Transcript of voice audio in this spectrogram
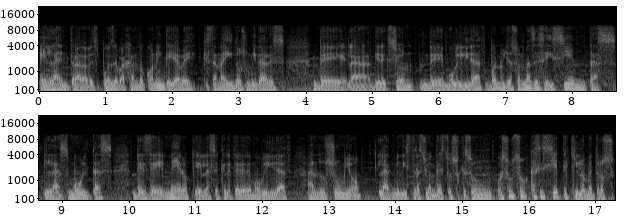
en la entrada después de bajando con Inca, ya ve que están ahí dos unidades de la Dirección de Movilidad. Bueno, ya son más de 600 las multas desde enero que la Secretaría de Movilidad asumió la administración de estos que son, pues son, son casi 7 kilómetros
